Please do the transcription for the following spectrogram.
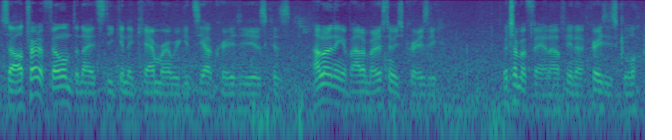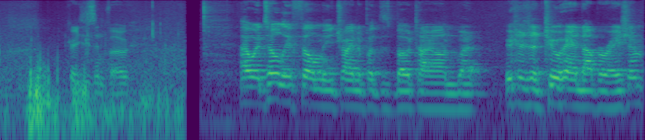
So I'll try to film tonight, sneak in a camera, and we can see how crazy he is, because I don't know anything about him, I just know he's crazy. Which I'm a fan of, you know, crazy's cool. Crazy's in vogue. I would totally film me trying to put this bow tie on, but this is a two-hand operation.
